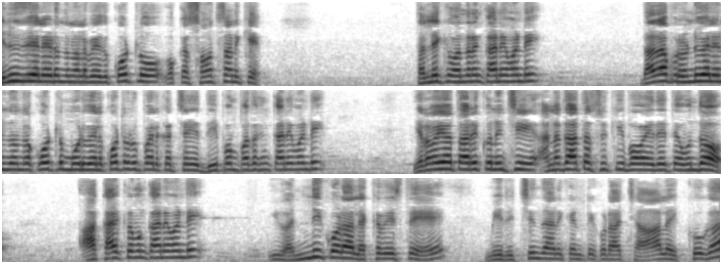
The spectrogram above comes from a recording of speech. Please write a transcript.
ఎనిమిది వేల ఏడు వందల నలభై ఐదు కోట్లు ఒక సంవత్సరానికే. తల్లికి వందనం కానివ్వండి దాదాపు రెండు వేల ఎనిమిది వందల కోట్లు మూడు వేల కోట్ల రూపాయలు ఖర్చు అయ్యే దీపం పథకం కానివ్వండి ఇరవయో తారీఖు నుంచి అన్నదాత సుఖీభవ ఏదైతే ఉందో ఆ కార్యక్రమం కానివ్వండి ఇవన్నీ కూడా లెక్క వేస్తే మీరు ఇచ్చిన దానికంటే కూడా చాలా ఎక్కువగా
